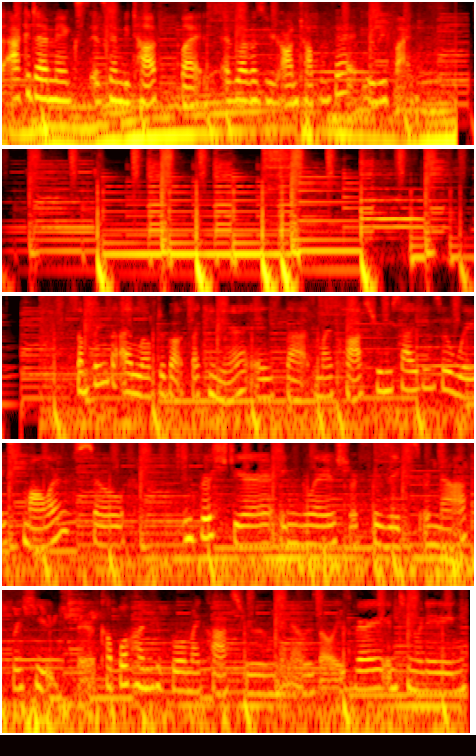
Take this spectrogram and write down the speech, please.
the academics it's going to be tough, but as long as you're on top of it, you'll be fine. Something that I loved about second year is that my classroom sizes are way smaller, so in first year, English or physics or math were huge. There were a couple hundred people in my classroom and it was always very intimidating.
